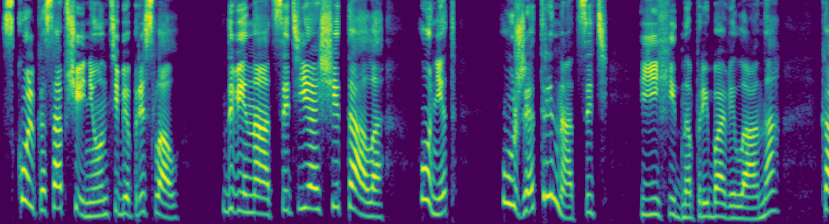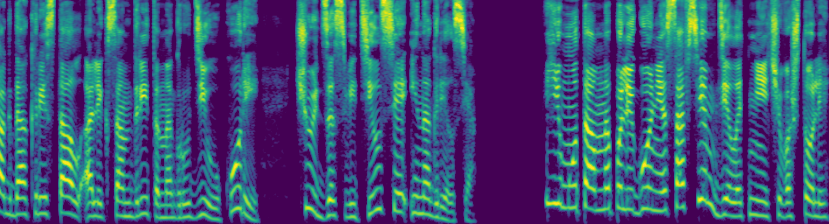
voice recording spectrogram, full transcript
Сколько сообщений он тебе прислал? Двенадцать я считала. О нет, уже тринадцать, ехидно прибавила она, когда кристалл Александрита на груди у Кори чуть засветился и нагрелся. Ему там на полигоне совсем делать нечего, что ли?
